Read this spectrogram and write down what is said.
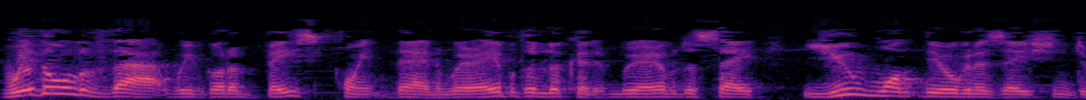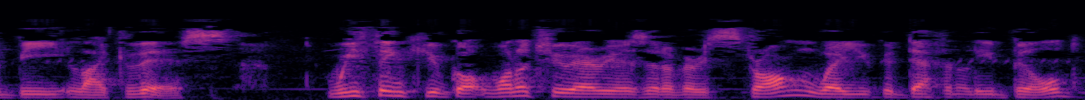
With all of that, we've got a base point then. We're able to look at it. We're able to say, you want the organization to be like this. We think you've got one or two areas that are very strong where you could definitely build.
